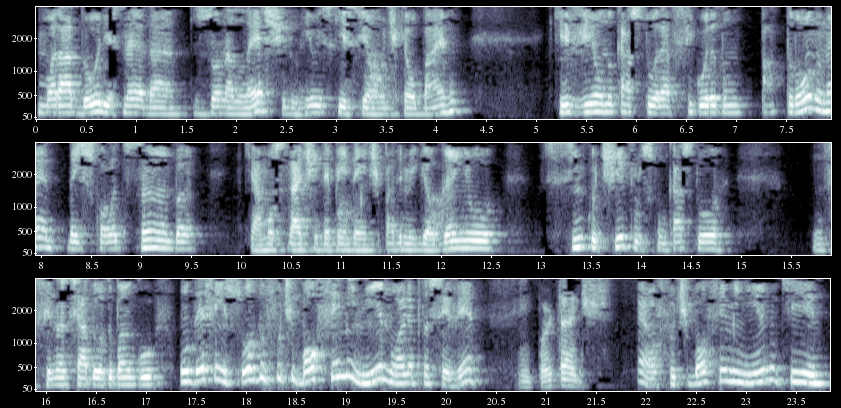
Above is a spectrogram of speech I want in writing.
moradores né, da zona leste do Rio, esqueci onde que é o bairro, que viam no Castor a figura de um patrono né, da escola de samba, que a Mocidade Independente Padre Miguel ganhou, cinco títulos com Castor, um financiador do Bangu, um defensor do futebol feminino, olha para você ver. Importante. É, o futebol feminino que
